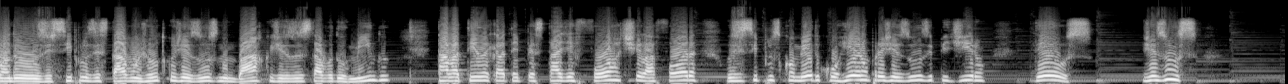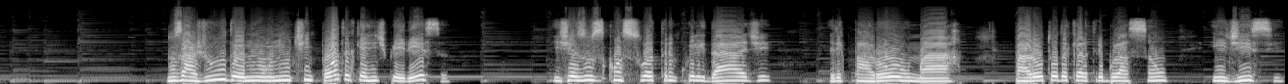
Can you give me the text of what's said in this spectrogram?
quando os discípulos estavam junto com Jesus num barco, Jesus estava dormindo, estava tendo aquela tempestade forte lá fora, os discípulos com medo correram para Jesus e pediram: Deus, Jesus, nos ajuda, não, não te importa que a gente pereça. E Jesus, com a sua tranquilidade, ele parou o mar, parou toda aquela tribulação e disse:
